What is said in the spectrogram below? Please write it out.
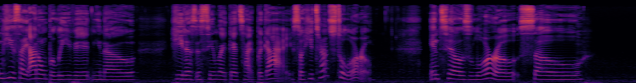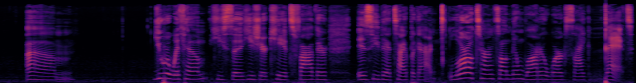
And he's like, I don't believe it. You know, he doesn't seem like that type of guy. So he turns to Laurel and tells Laurel, so um you were with him. He said he's your kid's father. Is he that type of guy? Laurel turns on them waterworks like that.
